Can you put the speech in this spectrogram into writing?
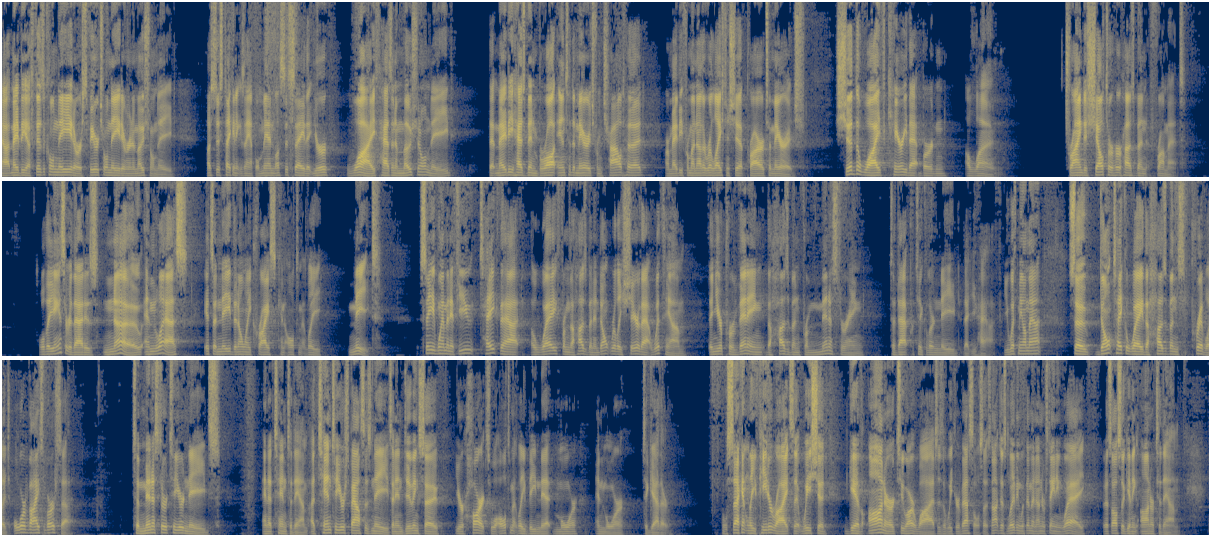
Now, it may be a physical need or a spiritual need or an emotional need. Let's just take an example. Men, let's just say that your wife has an emotional need that maybe has been brought into the marriage from childhood or maybe from another relationship prior to marriage. Should the wife carry that burden alone, trying to shelter her husband from it? Well, the answer to that is no, unless it's a need that only Christ can ultimately meet. See, women, if you take that away from the husband and don't really share that with him, then you're preventing the husband from ministering to that particular need that you have. You with me on that? So don't take away the husband's privilege or vice versa to minister to your needs and attend to them. Attend to your spouse's needs, and in doing so, your hearts will ultimately be knit more and more together. Well, secondly, Peter writes that we should give honor to our wives as a weaker vessel. So it's not just living with them in an understanding way, but it's also giving honor to them.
